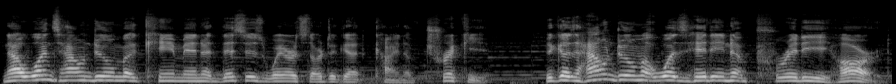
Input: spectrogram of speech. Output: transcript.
Now once Houndoom came in, this is where it started to get kind of tricky. Because Houndoom was hitting pretty hard.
